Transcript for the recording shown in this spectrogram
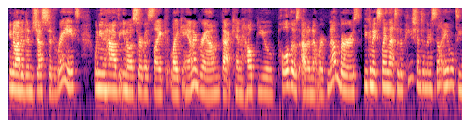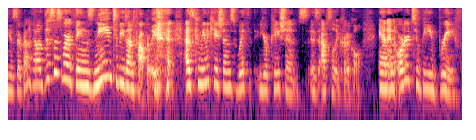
you know, at an adjusted rate when you have, you know, a service like, like Anagram that can help you pull those out of network numbers, you can explain that to the patient and they're still able to use their benefit. Now, this is where things need to be done properly as communications with your patients is absolutely critical. And in order to be brief,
